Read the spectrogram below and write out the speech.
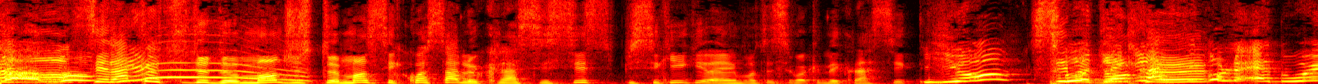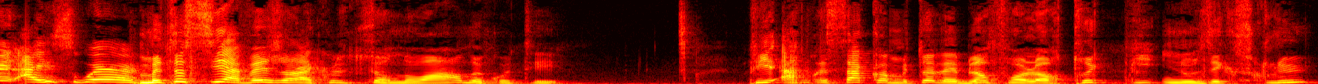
là, vraiment. c'est là que tu te demandes justement, c'est quoi ça le classicisme, puis c'est qui qui l'a inventé, c'est quoi que les classiques? Yo! Si, Toutes les mettons classiques que. ont le N-word, I swear. Mais toi, s'il y avait genre la culture noire d'un côté, puis après ça, comme mettons, les blancs font leur truc, puis ils nous excluent,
